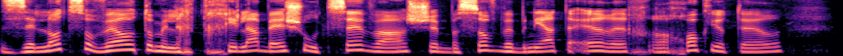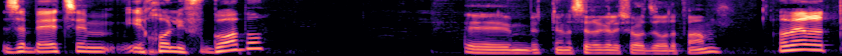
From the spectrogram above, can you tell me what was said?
זה לא צובע אותו מלכתחילה באיזשהו צבע שבסוף בבניית הערך רחוק יותר, זה בעצם יכול לפגוע בו? אה, תנסי רגע לשאול את זה עוד הפעם. זאת אומרת,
